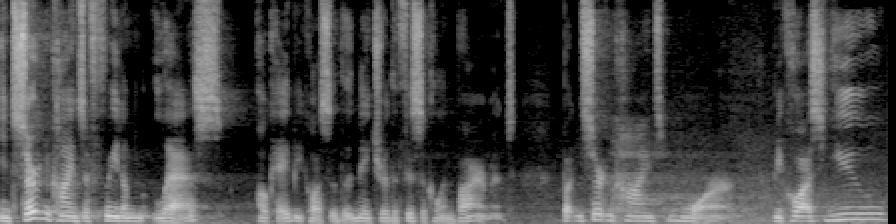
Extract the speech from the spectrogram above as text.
in certain kinds of freedom, less, okay, because of the nature of the physical environment, but in certain kinds, more, because you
